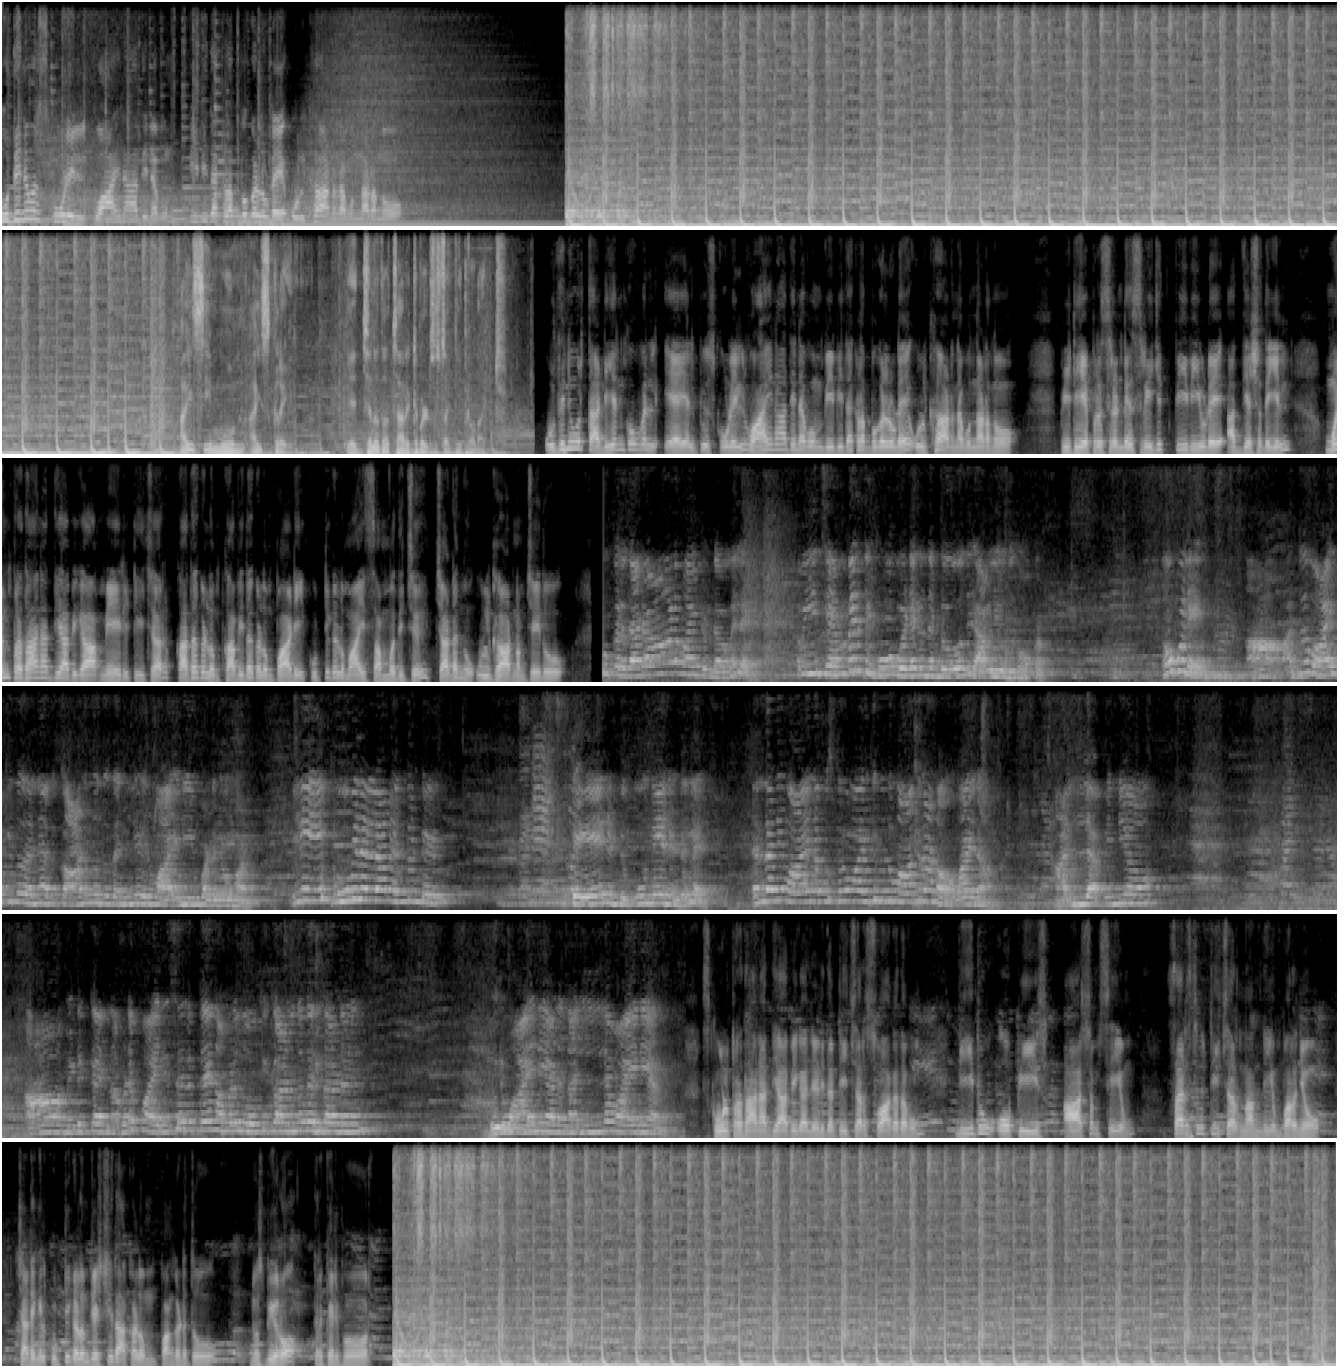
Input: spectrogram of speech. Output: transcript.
ഉദിനൂർ സ്കൂളിൽ വായനാ ദിനവും വിവിധ ക്ലബ്ബുകളുടെ ഉദ്ഘാടനവും നടന്നു. Moon ice cream a Janata charitable society product. Udinur Thadiyankovval A L P സ്കൂളിൽ വായനാ ദിനവും വിവിധ ക്ലബ്ബുകളുടെ ഉദ്ഘാടനവും നടന്നു. P T A president Sreejith P വിയുടെ അധ്യക്ഷതയിൽ മുൻ പ്രധാനാധ്യാപിക മേരി ടീച്ചർ കഥകളും കവിതകളും പാടി കുട്ടികളുമായി സംവദിച്ച് ചടങ്ങ് ഉദ്ഘാടനം ചെയ്തു. ധാരാളമായിട്ടുണ്ടാവും അല്ലേ? അപ്പൊ ഈ ചെമ്പരത്തി പൂ വിടരുന്നുണ്ടോ എന്ന് രാവിലെ ഒന്ന് നോക്കണം. നോക്കൂലേ? ആ അത് വായിക്കുന്നത് തന്നെ അത് കാണുന്നത് തന്നെ ഒരു വായനയും പഠനവുമാണ്. ഇനി ഈ പൂവിലെല്ലാം എന്തുണ്ട്? തേനുണ്ട് പൂന്തേനുണ്ട് അല്ലേ? എന്താണ് ഈ വായന പുസ്തകം വായിക്കുന്നത് മാത്രമാണോ വായന. അല്ല പിന്നെയോ? ആ മിടുക്കൻ. നമ്മുടെ പരിസരത്തെ നമ്മൾ നോക്കിക്കാണുന്നത് എന്താണ്? ഒരു വായനയാണ് നല്ല വായനയാണ്. സ്കൂൾ പ്രധാന അധ്യാപിക ലളിത ടീച്ചർ സ്വാഗതവും. നീതു ഒ പി ആശംസയും സരസ്വതി ടീച്ചർ നന്ദിയും പറഞ്ഞു. ചടങ്ങിൽ കുട്ടികളും രക്ഷിതാക്കളും പങ്കെടുത്തു. News bureau Trikaripur.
